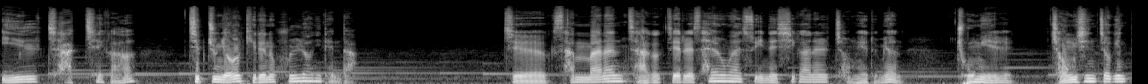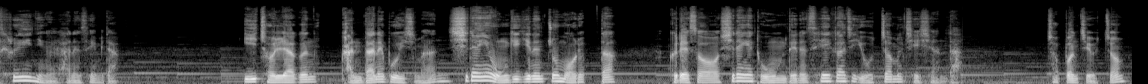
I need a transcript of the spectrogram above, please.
일 자체가 집중력을 기르는 훈련이 된다. 즉, 산만한 자극제를 사용할 수 있는 시간을 정해두면 종일 정신적인 트레이닝을 하는 셈이다. 이 전략은 간단해 보이지만 실행에 옮기기는 좀 어렵다. 그래서 실행에 도움되는 세 가지 요점을 제시한다. 첫 번째 요점,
